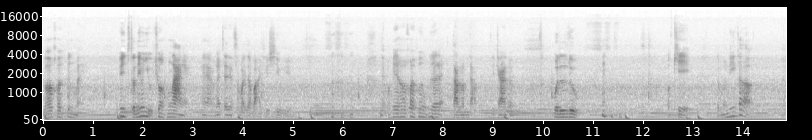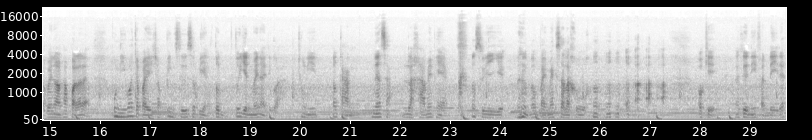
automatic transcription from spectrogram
แล้วก็ค่อยขึ้นใหม่นี่ตอนนี้มันอยู่ช่วงข้างล่างไงอ่ามันก็จะยังสบายๆชิวๆอยู่เดี๋ยวมันก็จะค่อยๆเพิ่มขึ้นแล้วแหละตามลำดับในการแบบวนลูปโอเคเดี๋ยววันนี้ก็เดี๋ยวไปนอนพักผ่อนแล้วแหละพรุ่งนี้ว่าจะไปช้อปปิ้งซื้อเสบียงตุนตู้เย็นไว้หน่อยดีกว่า ช่วงนี้ต้องการเนื้อสัตว์ราคาไม่แพง ต้องซื้อเยอะๆ ต้องไปแม็กซ์ซาลาคู โอเค คืนนี้ฝันดีเด้อ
